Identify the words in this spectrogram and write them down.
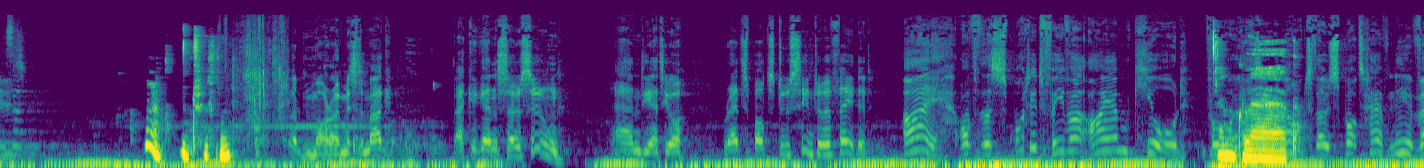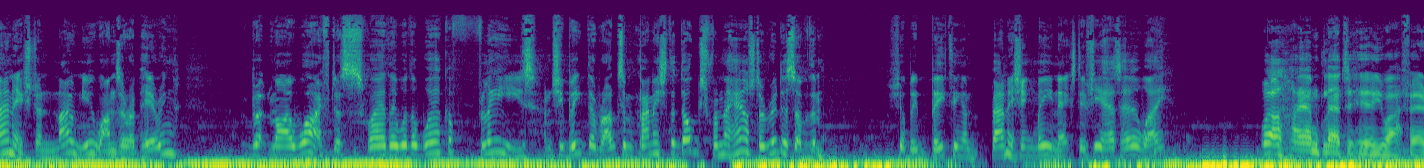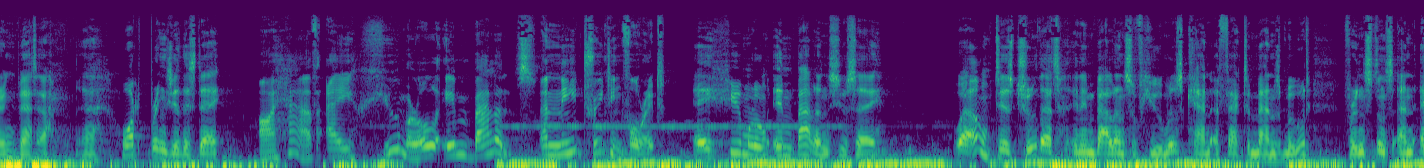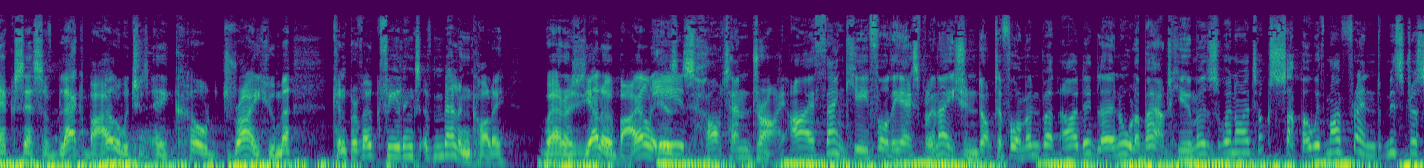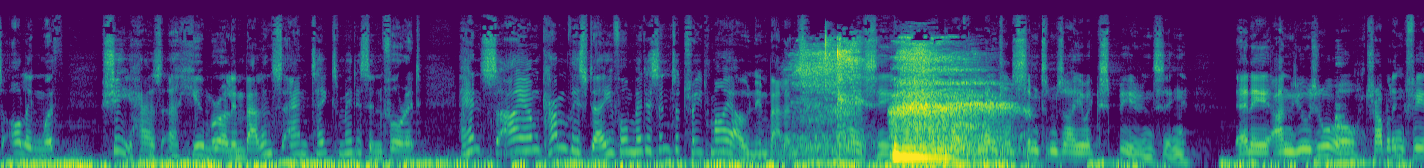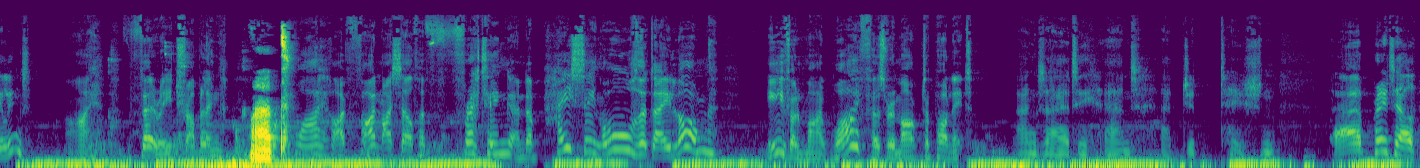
Hmm, interesting. Good morrow, Mr. Mugg. Back again so soon. And yet your red spots do seem to have faded. Aye, of the spotted fever I am cured. For I'm as you glad. note, those spots have near vanished and no new ones are appearing. But my wife does swear they were the work of fleas, and she beat the rugs and banished the dogs from the house to rid us of them. She'll be beating and banishing me next if she has her way. Well, I am glad to hear you are faring better. Uh, what brings you this day? I have a humoral imbalance and need treating for it. A humoral imbalance, you say? Well, 'tis true that an imbalance of humours can affect a man's mood. For instance, an excess of black bile, which is a cold, dry humour, can provoke feelings of melancholy, whereas yellow bile is. is hot and dry. I thank ye for the explanation, Dr. Forman, but I did learn all about humours when I took supper with my friend, Mistress Ollingworth. She has a humoral imbalance and takes medicine for it. Hence, I am come this day for medicine to treat my own imbalance. I see. what mental symptoms are you experiencing? Any unusual or troubling feelings? Aye, very troubling. What? Why, I find myself a fretting and a pacing all the day long. Even my wife has remarked upon it. Anxiety and agitation. Uh, pray tell,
